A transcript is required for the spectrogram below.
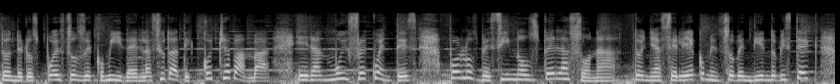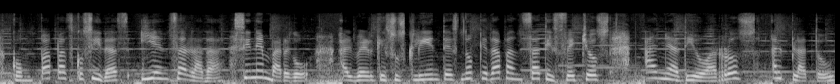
donde los puestos de comida en la ciudad de Cochabamba eran muy frecuentes por los vecinos de la zona. Doña Celia comenzó vendiendo bistec con papas cocidas y ensalada. Sin embargo, al ver que sus clientes no quedaban satisfechos, añadió arroz al plato.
